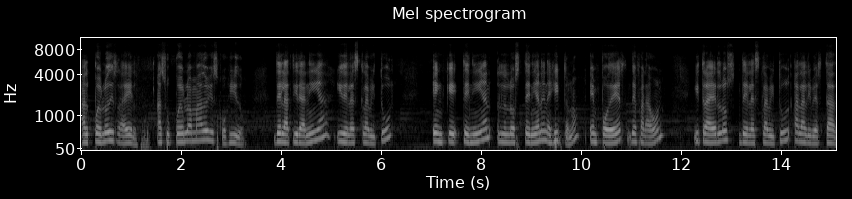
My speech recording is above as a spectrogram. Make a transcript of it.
al pueblo de Israel, a su pueblo amado y escogido de la tiranía y de la esclavitud en que tenían, los tenían en Egipto, ¿no? En poder de Faraón y traerlos de la esclavitud a la libertad,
